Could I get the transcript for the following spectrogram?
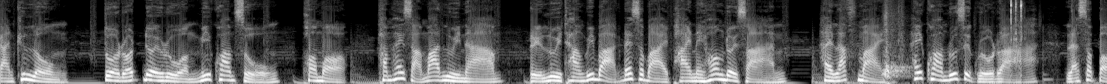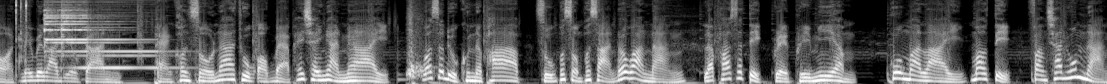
การขึ้นลง ตัวรถโดยรวมมีความสูง พอเหมาะทำให้สามารถลุยน้ำหรือลุยทางวิบากได้สบายภายในห้องโดยสารไฮลักซ์ใหม่ให้ความรู้สึกหรูหรา และสปอร์ตในเวลาเดียวกัน ผงคอนโซลหน้าถูกออกแบบให้ใช้งานง่าย วัสดุคุณภาพสูงผสมผสานระหว่างหนัง และพลาสติกเกรดพรีเมียม พวงมาลัย มัลติ ฟังก์ชันหุ้มหนัง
